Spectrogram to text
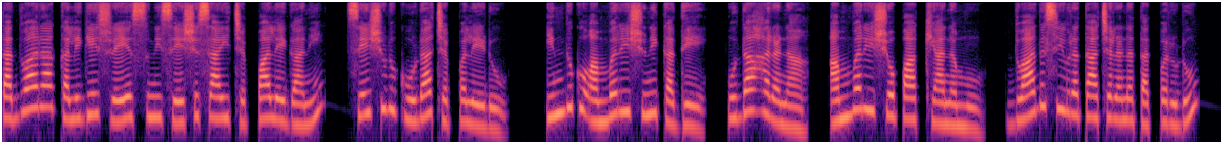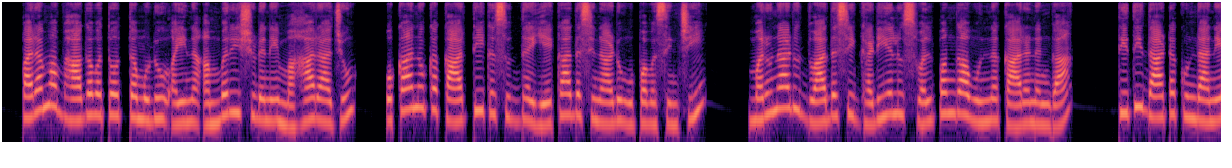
తద్వారా కలిగే శ్రేయస్సుని శేషసాయి చెప్పాలేగాని శేషుడు కూడా చెప్పలేడు. ఇందుకు అంబరీషుని కథే. ఉదాహరణ అంబరీషోపాఖ్యానము. ద్వాదశివ్రతాచరణ తత్పరుడు పరమ భాగవతోత్తముడు అయిన అంబరీషుడనే మహారాజు ఒకానొక కార్తీకశుద్ధ ఏకాదశినాడు ఉపవసించి మరునాడు ద్వాదశి ఘడియలు స్వల్పంగా ఉన్న కారణంగా తిథి దాటకుండానే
